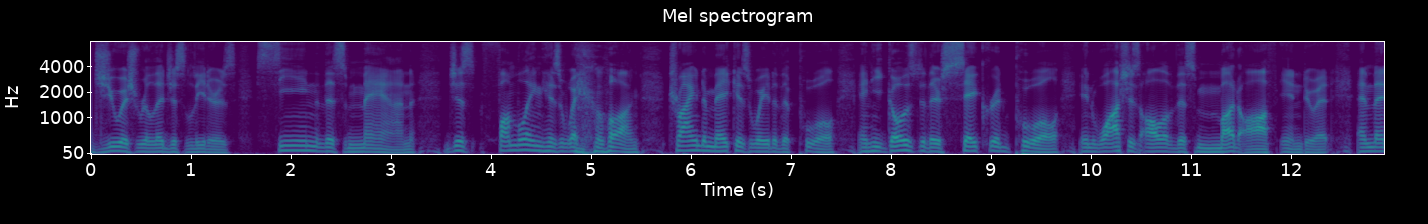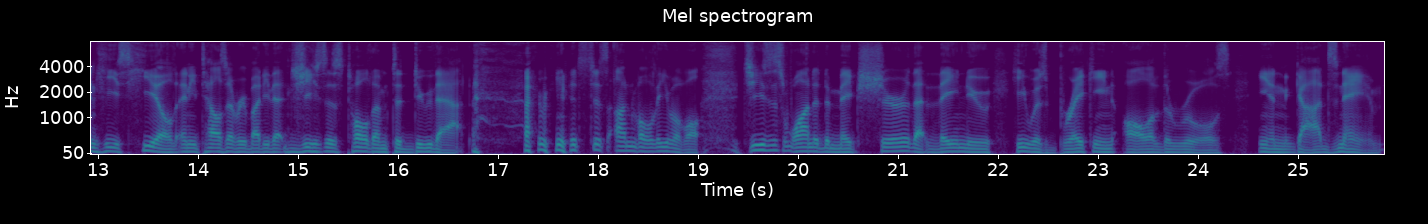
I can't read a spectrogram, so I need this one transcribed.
Jewish religious leaders seeing this man just fumbling his way along, trying to make his way to the pool, and he goes to their sacred pool and washes all of this mud off into it and then he's healed and he tells everybody that Jesus told him to do that. I mean, it's just unbelievable. Jesus wanted to make sure that they knew he was breaking all of the rules in God's name.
